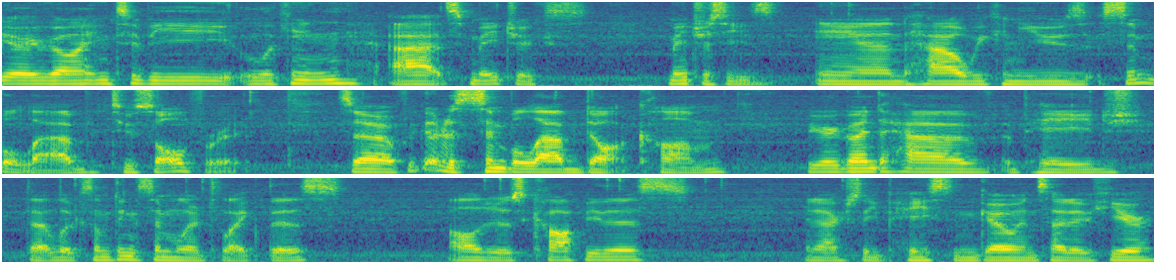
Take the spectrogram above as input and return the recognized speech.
we are going to be looking at matrix matrices and how we can use Symbolab to solve for it. So if we go to symbolab.com, we are going to have a page that looks something similar to like this. I'll just copy this and actually paste and go inside of here.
